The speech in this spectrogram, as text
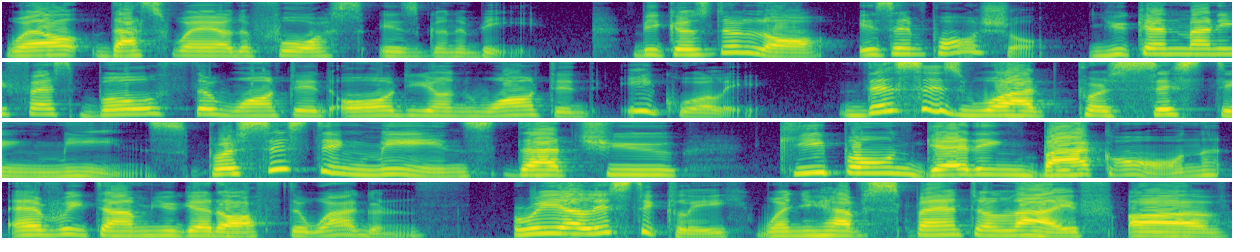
well, that's where the force is going to be. Because the law is impartial. You can manifest both the wanted or the unwanted equally. This is what persisting means. Persisting means that you keep on getting back on every time you get off the wagon. Realistically, when you have spent a life of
